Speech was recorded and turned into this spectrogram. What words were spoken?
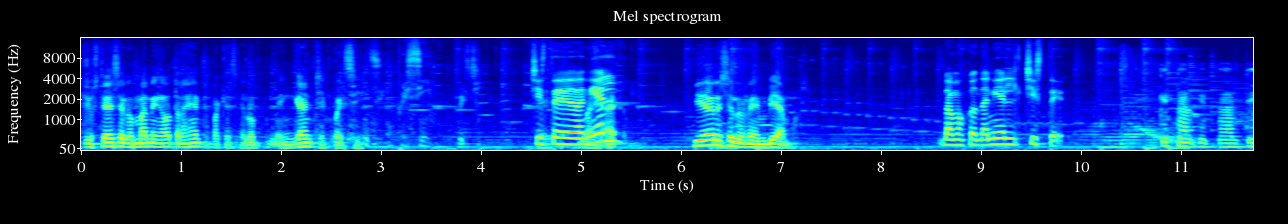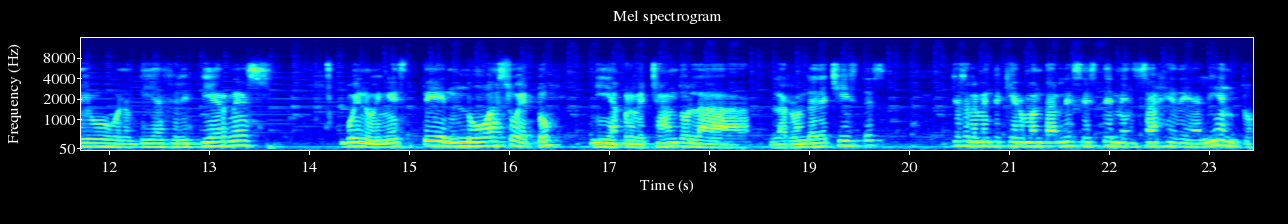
que ustedes se los manden a otra gente para que se lo enganchen. Pues sí. Pues sí. Chiste de Daniel. Bueno, Pídanlo y se los reenviamos. Vamos con Daniel, chiste. ¿Qué tal, qué tal, tribu? Buenos días, feliz viernes. Bueno, en este no asueto y aprovechando la, la ronda de chistes, yo solamente quiero mandarles este mensaje de aliento.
